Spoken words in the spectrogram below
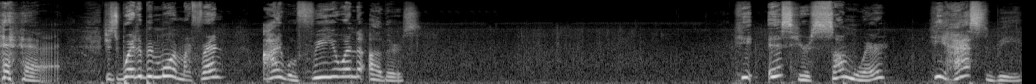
Just wait a bit more, my friend. I will free you and the others. He is here somewhere. He has to be.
